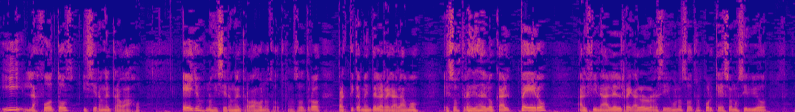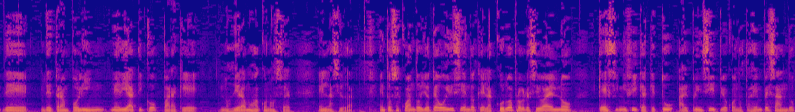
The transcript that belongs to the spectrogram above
y las fotos hicieron el trabajo ellos nos hicieron el trabajo nosotros. Nosotros prácticamente le regalamos esos tres días de local, pero al final el regalo lo recibimos nosotros porque eso nos sirvió de, trampolín mediático para que nos diéramos a conocer en la ciudad. Entonces cuando yo te voy diciendo que la curva progresiva del no, ¿qué significa? Que tú al principio, cuando estás empezando,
